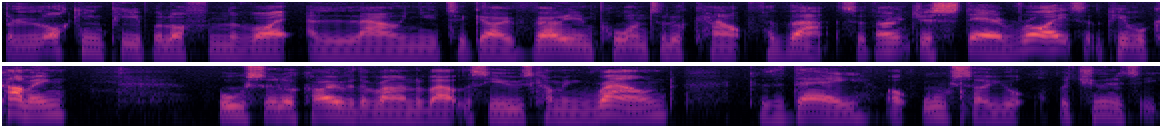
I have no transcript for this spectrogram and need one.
blocking people off from the right, allowing you to go. Very important to look out for that. So don't just stare right at the people coming, also look over the roundabout to see who's coming round, because they are also your opportunity.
